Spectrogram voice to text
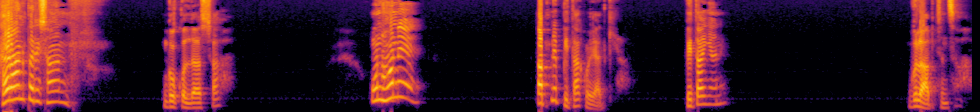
हैरान परेशान गोकुलदास शाह। उन्होंने अपने पिता को याद किया। पिता यानी गुलाब चंद साहब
